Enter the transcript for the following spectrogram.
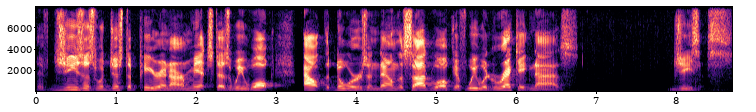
if Jesus would just appear in our midst as we walk out the doors and down the sidewalk if we would recognize Jesus.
